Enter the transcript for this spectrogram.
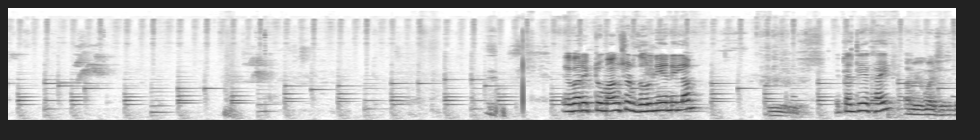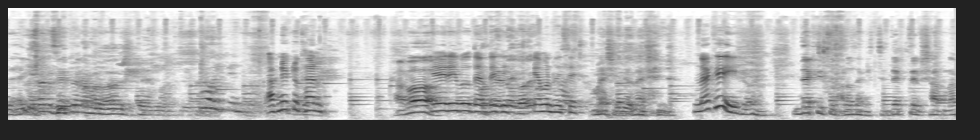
এবার একটু মাংসের ঝোল নিয়ে নিলাম। এটা দিয়ে খাই। আমি মাইশের দেখাই আপনি একটু খান। রিভিউ দেন দেখি কেমন হয়েছে। না খেই দেখতে তো ভালো দেখাচ্ছে দেখতে স্বাদ না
